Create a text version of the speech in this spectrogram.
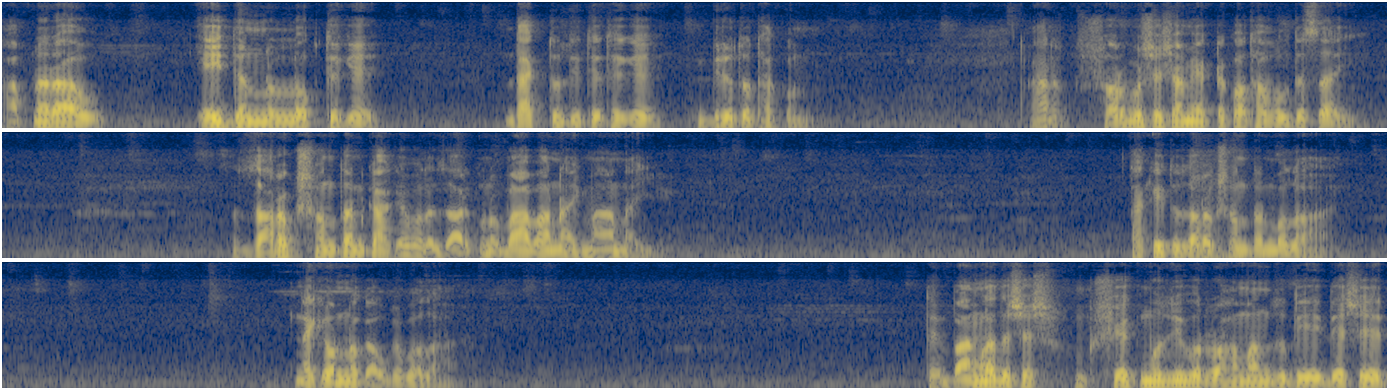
আপনারাও এই লোক থেকে, দায়িত্ব দিতে থেকে বিরত থাকুন। আর সর্বশেষ আমি একটা কথা বলতে চাই। জারক সন্তান কাকে বলে? যার কোনো বাবা নাই, মা নাই। তাকেই তো জারক সন্তান বলা হয়। নাকি অন্য কাউকে বলা হয়? তাই বাংলাদেশের শেখ মুজিবুর রহমান যদি এই দেশের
